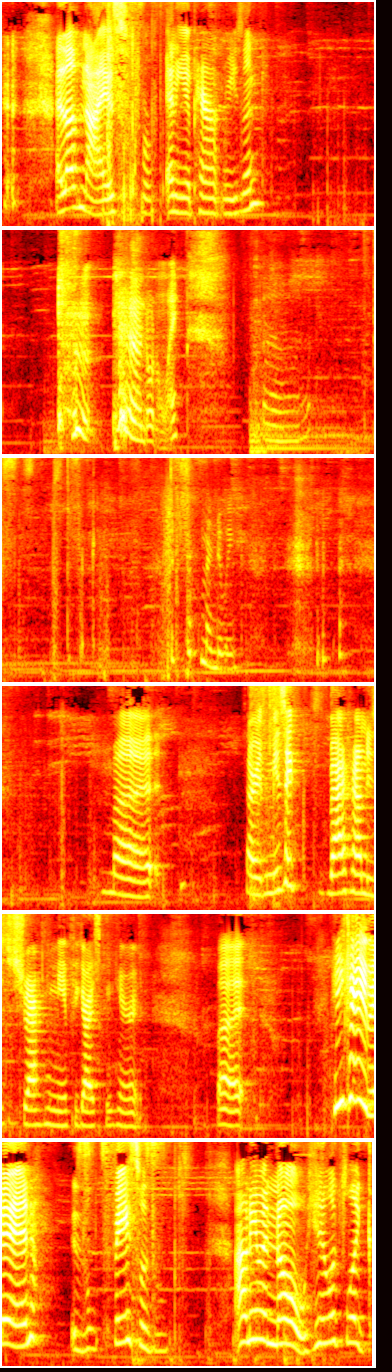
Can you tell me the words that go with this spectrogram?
I love knives for any apparent reason. I don't know why. Uh, what the? What the frick am I doing? but sorry, the music background is distracting me if you guys can hear it. But he came in. His face was I don't even know. He looked like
